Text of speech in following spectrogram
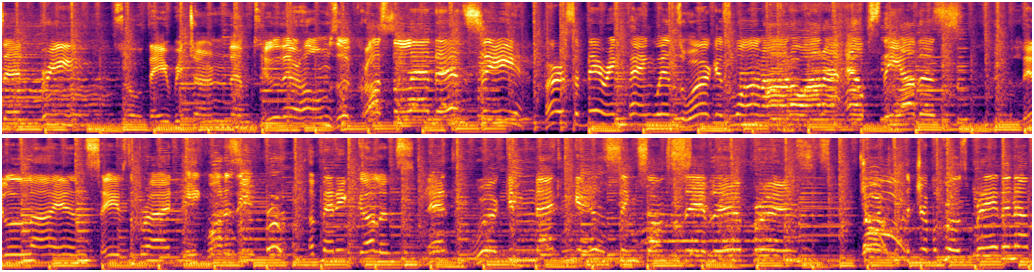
set free. So they return them to their homes across the land and sea. Persevering penguins work as one, Ottawa helps the others. The little lion saves the pride, iguanas eat fruit of many colors. Networking nightingales sing songs to save their friends. George the triple crow's brave enough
